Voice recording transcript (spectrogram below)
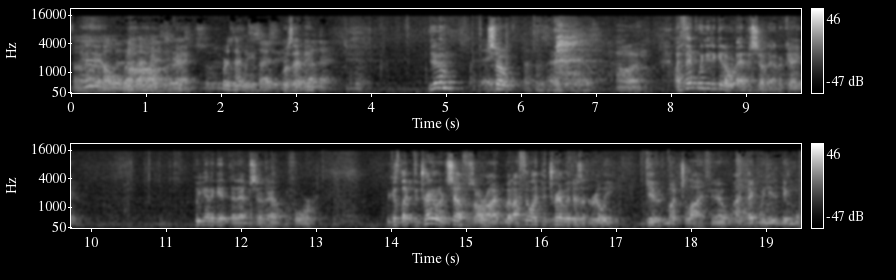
Uh, what does that mean. Okay. What does that mean? What does that right mean? there. You know, So- go. That's the size it goes. I don't know. I think we need to get an episode out, okay? We got to get an episode out before, because like the trailer itself is all right, but I feel like the trailer doesn't really give it much life. You know, I think we need to do more.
